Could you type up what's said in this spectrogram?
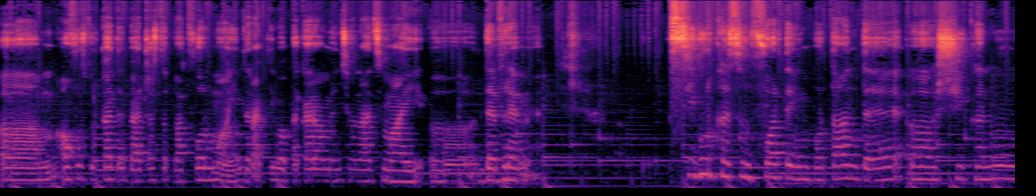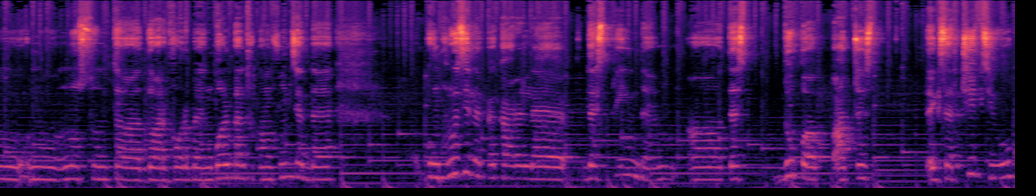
uh, au fost urcate pe această platformă interactivă pe care o menționați mai uh, devreme. Sigur că sunt foarte importante uh, și că nu, nu, nu sunt uh, doar vorbe în gol, pentru că în funcție de concluziile pe care le desprindem uh, des, după acest exercițiu,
